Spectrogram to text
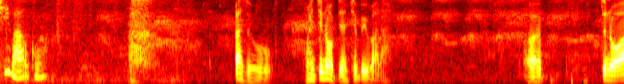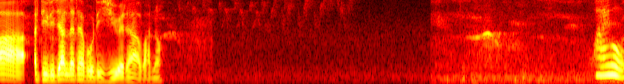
မရှိပါဘူးကိုအဲ့ဒါဆိုဝိုင်းကျွန်တော်ပြန်ချစ်ပေးပါလားအာကျွန်တော်ကအတီတကြလက်ထပ်ဖို့ဒီရည်ရွယ်ထားတာပါနော်ဝိုင်းကို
